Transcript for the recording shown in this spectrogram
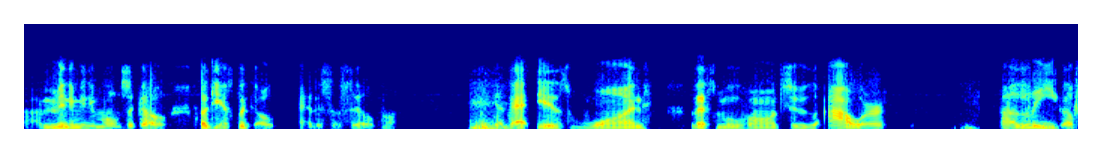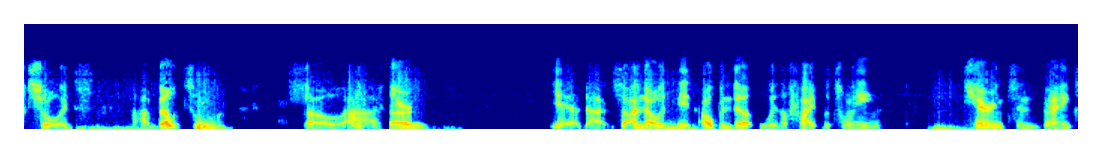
uh, many, many moons ago against the GOAT, Anderson Silva. But yeah, that is one. Let's move on to our uh, league of choice, uh, Bellator. So, uh, third. Yeah, that, so I know it, it opened up with a fight between Carrington Banks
